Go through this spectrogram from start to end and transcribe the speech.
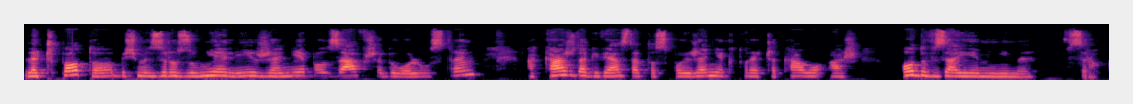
lecz po to, byśmy zrozumieli, że niebo zawsze było lustrem, a każda gwiazda to spojrzenie, które czekało, aż odwzajemnimy wzrok.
